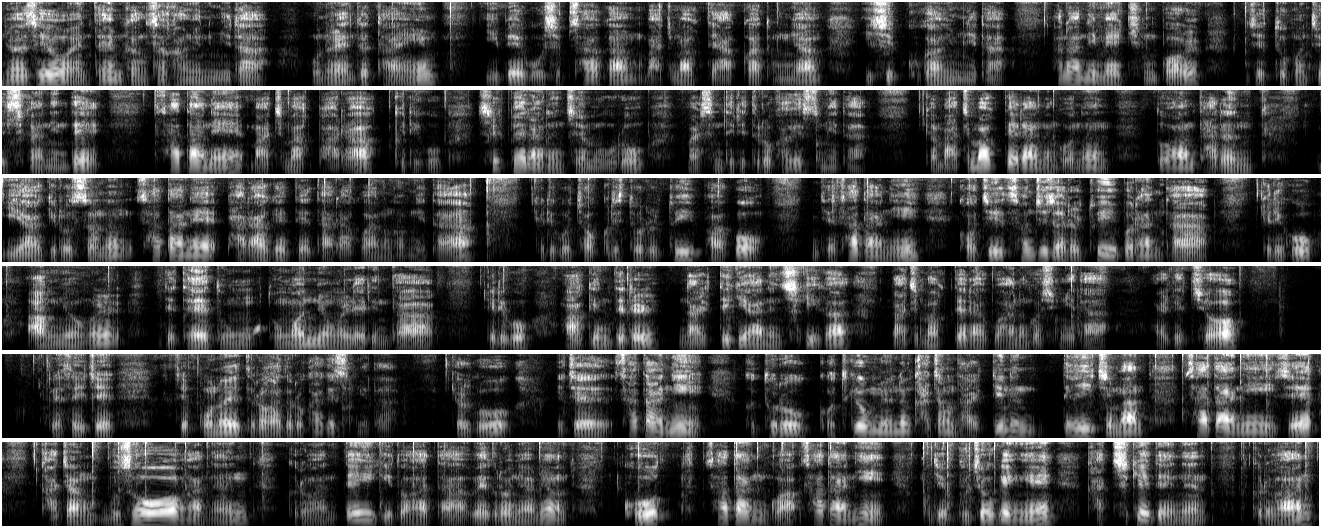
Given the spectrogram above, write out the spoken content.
안녕하세요. 엔타임 강사 강현입니다. 오늘 엔드타임 254강 마지막 대학과 동양 29강입니다. 하나님의 징벌 이제 두 번째 시간인데 사단의 마지막 발악 그리고 실패라는 제목으로 말씀드리도록 하겠습니다. 그러니까 마지막 때라는 거는 또한 다른 이야기로서는 사단의 발악의 때다라고 하는 겁니다. 그리고 적그리스도를 투입하고 이제 사단이 거짓 선지자를 투입을 한다. 그리고 악령을 이제 대동원령을 내린다. 그리고 악인들을 날뛰게 하는 시기가 마지막 때라고 하는 것입니다. 알겠죠? 그래서 이제 이제 본어에 들어가도록 하겠습니다. 결국 이제 사단이 그토록 어떻게 보면은 가장 날뛰는 때이지만 사단이 이제 가장 무서워하는 그러한 때이기도 하다. 왜 그러냐면 곧 사단과 사단이 이제 무적행에 갇히게 되는 그러한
